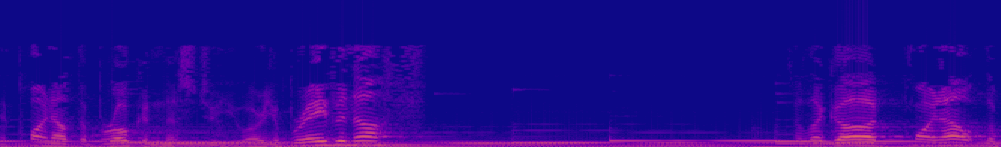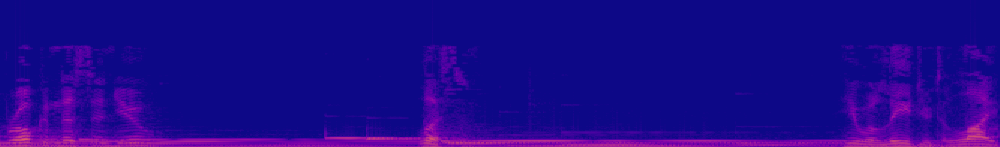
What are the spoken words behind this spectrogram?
and point out the brokenness to you. Are you brave enough? Let God point out the brokenness in you, listen. He will lead you to life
